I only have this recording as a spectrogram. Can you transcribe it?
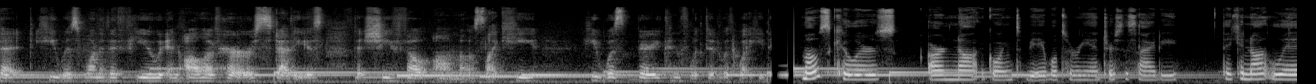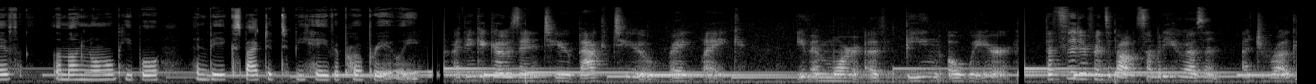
that he was one of the few in all of her studies that she felt almost like he he was very conflicted with what he did. Most killers are not going to be able to re enter society. They cannot live among normal people and be expected to behave appropriately. I think it goes into back to, right, like even more of being aware. That's the difference about somebody who has an, a drug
